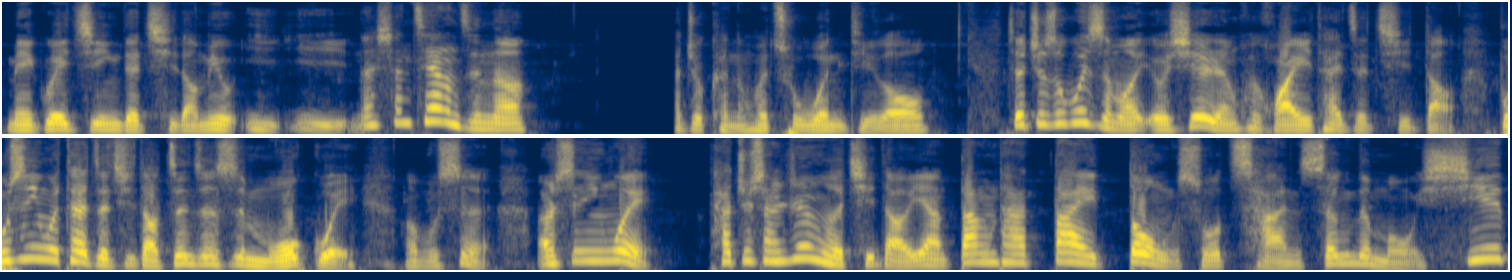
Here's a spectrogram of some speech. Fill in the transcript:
玫瑰经的祈祷没有意义。那像这样子呢？那就可能会出问题喽。这就是为什么有些人会怀疑太子祈祷，不是因为太子祈祷真正是魔鬼，而不是，而是因为它就像任何祈祷一样，当它带动所产生的某些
